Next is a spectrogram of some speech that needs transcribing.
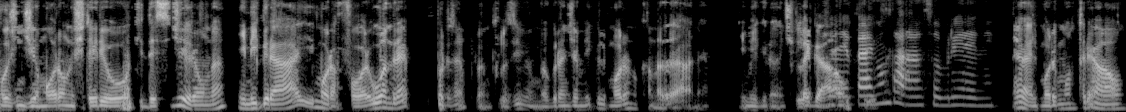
hoje em dia moram no exterior, que decidiram, né? Imigrar e morar fora. O André, por exemplo, inclusive, meu grande amigo, ele mora no Canadá, né? Imigrante legal. Eu ia perguntar sobre ele. É, ele mora em Montreal.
